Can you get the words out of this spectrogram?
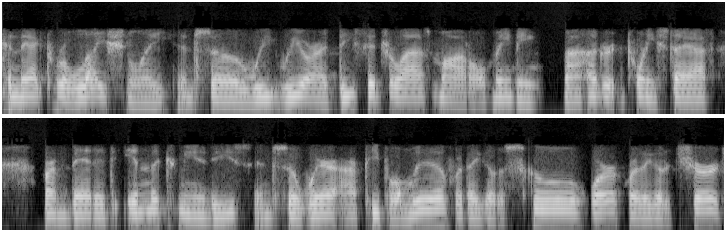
connect relationally, and so we we are a decentralized model, meaning my 120 staff are embedded in the communities. And so, where our people live, where they go to school, work, where they go to church,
